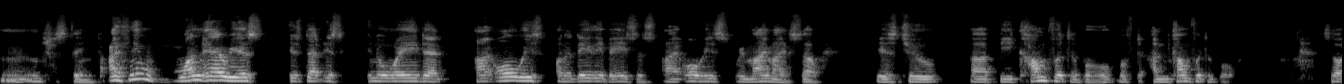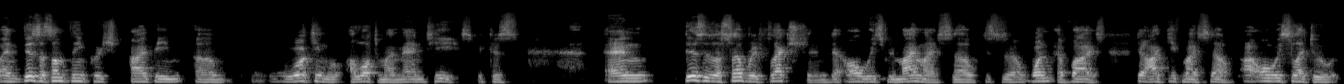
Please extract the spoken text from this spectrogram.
Hmm, interesting. I think one area is, is that is in a way that I always, on a daily basis, I always remind myself is to uh, be comfortable with the uncomfortable. So, and this is something which I've been um, working with a lot of my mentees because, and this is a self-reflection that always remind myself, this is one advice that I give myself. I always like to,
